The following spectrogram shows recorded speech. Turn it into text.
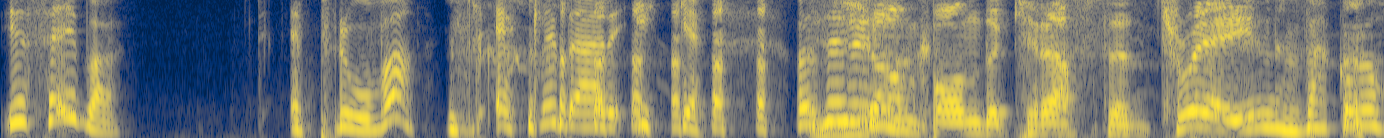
Jag säger bara, prova. Äckligt är det icke. Vad säger du? Jump on the krasse train. Va, Kom ihåg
